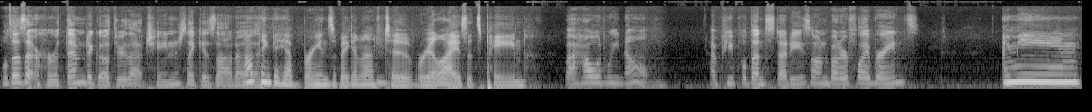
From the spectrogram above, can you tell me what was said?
well, does it hurt them to go through that change? Like, is that a? I don't think they have brains big enough to realize it's pain. But how would we know? Have people done studies on butterfly brains? I mean,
